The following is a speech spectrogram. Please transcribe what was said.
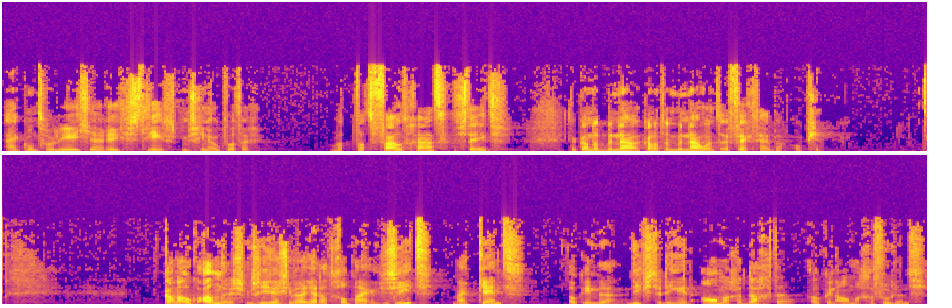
hij controleert je, registreert misschien ook wat er wat, wat fout gaat steeds, dan kan het, kan het een benauwend effect hebben op je. Kan ook anders. Misschien zeg je wel, ja, dat God mij ziet, mij kent, ook in de diepste dingen, in al mijn gedachten, ook in al mijn gevoelens.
